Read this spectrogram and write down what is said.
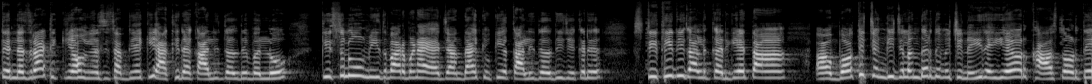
ਤੇ ਨਜ਼ਰਾਂ ਟਿਕੀਆਂ ਹੋਈਆਂ ਸੀ ਸਭ ਦੀਆਂ ਕਿ ਆਖਿਰ ਅਕਾਲੀ ਦਲ ਦੇ ਵੱਲੋਂ ਕਿਸ ਨੂੰ ਉਮੀਦਵਾਰ ਬਣਾਇਆ ਜਾਂਦਾ ਹੈ? ਕਿਉਂਕਿ ਅਕਾਲੀ ਦਲ ਦੀ ਜੇਕਰ ਸਥਿਤੀ ਦੀ ਗੱਲ ਕਰੀਏ ਤਾਂ ਬਹੁਤ ਹੀ ਚੰਗੀ ਜਲੰਧਰ ਦੇ ਵਿੱਚ ਨਹੀਂ ਰਹੀ ਹੈ ਔਰ ਖਾਸ ਤੌਰ ਤੇ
